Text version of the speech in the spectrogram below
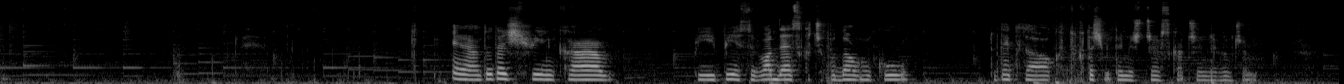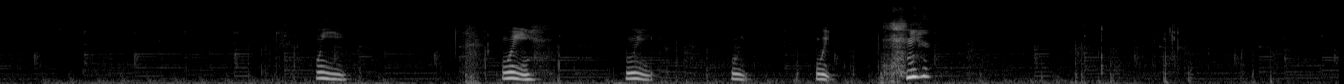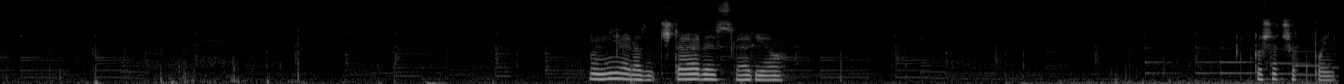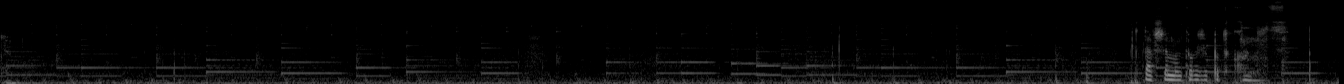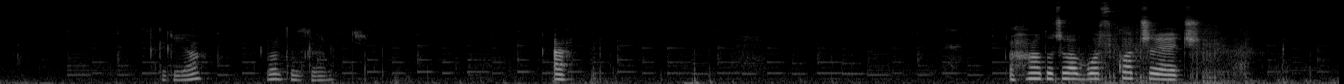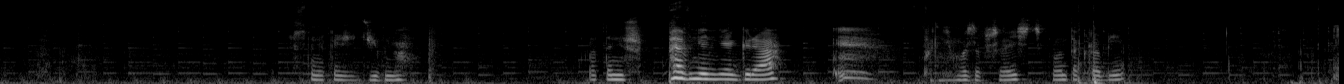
Nie wiem, tutaj świnka pije, pije sobie wodę, skacze po domku. Tutaj kto, kto, ktoś mi tam jeszcze skacze, nie wiem czemu. Ui. Ui. Ui. Ui. Ui. Nie, razy cztery, serio. Proszę checkpoint. Zawsze mam także pod koniec. Serio? Mam to zrobić. A. Aha, to trzeba było skoczyć. Jestem jakaś dziwna. A ten już pewnie nie gra. Bo nie może przejść. On tak robi.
